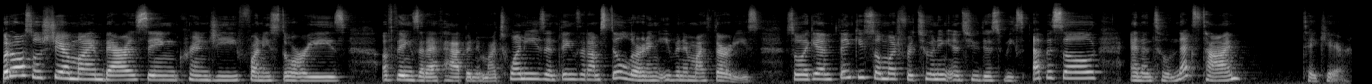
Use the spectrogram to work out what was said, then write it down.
but also share my embarrassing, cringy, funny stories of things that have happened in my 20s and things that I'm still learning even in my 30s. So, again, thank you so much for tuning into this week's episode. And until next time, take care.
